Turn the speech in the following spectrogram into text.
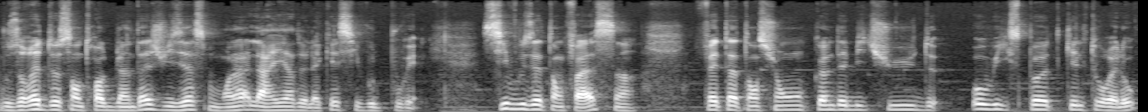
Vous aurez 203 de blindage, visez à ce moment-là l'arrière de la caisse si vous le pouvez. Si vous êtes en face, faites attention, comme d'habitude, au weak spot qu'est le tourello.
